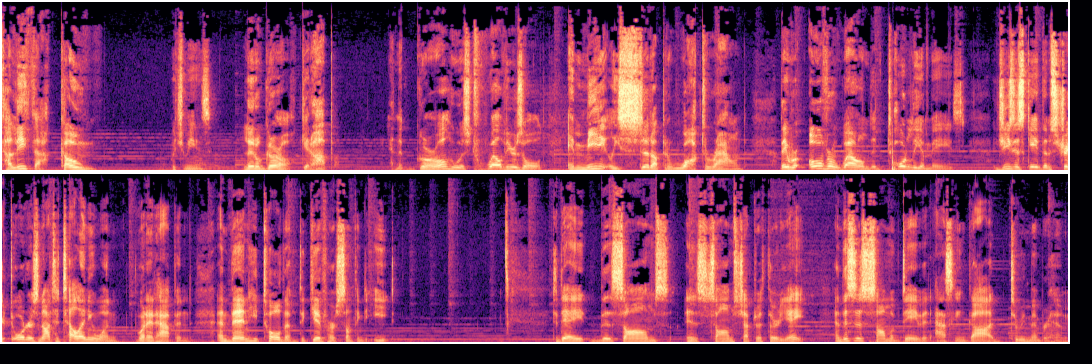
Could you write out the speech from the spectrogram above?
Talitha, koum, which means, Little girl, get up. And the girl, who was 12 years old, immediately stood up and walked around. They were overwhelmed and totally amazed. Jesus gave them strict orders not to tell anyone what had happened, and then he told them to give her something to eat. Today, the Psalms is Psalms chapter 38, and this is a psalm of David asking God to remember him.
